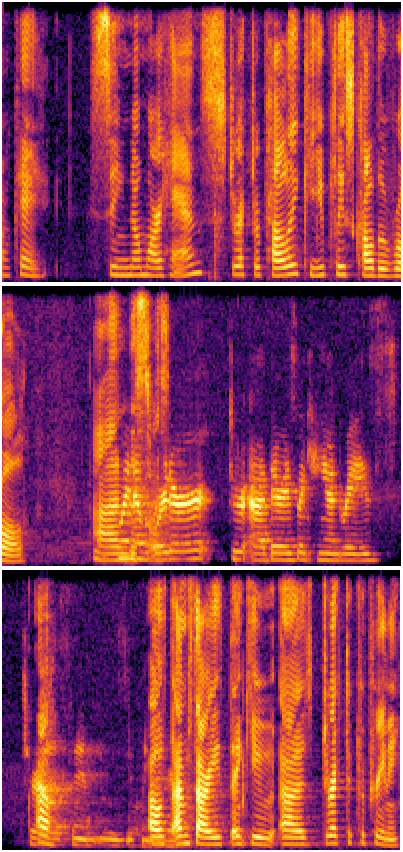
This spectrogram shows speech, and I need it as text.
Okay, seeing no more hands, Director Pauly, can you please call the roll? Point this of order, uh, there is a hand raised, Oh. Ellison. and Zoom Oh. I'm sorry, thank you. Uh, Director Caprini.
